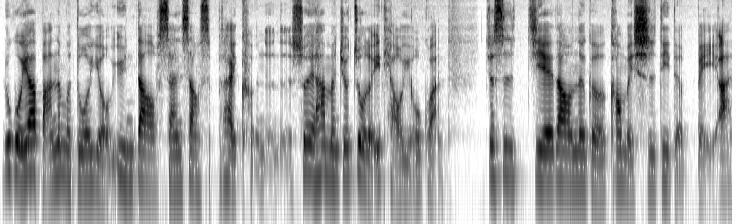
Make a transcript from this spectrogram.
如果要把那么多油运到山上是不太可能的，所以他们就做了一条油管，就是接到那个高美湿地的北岸，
